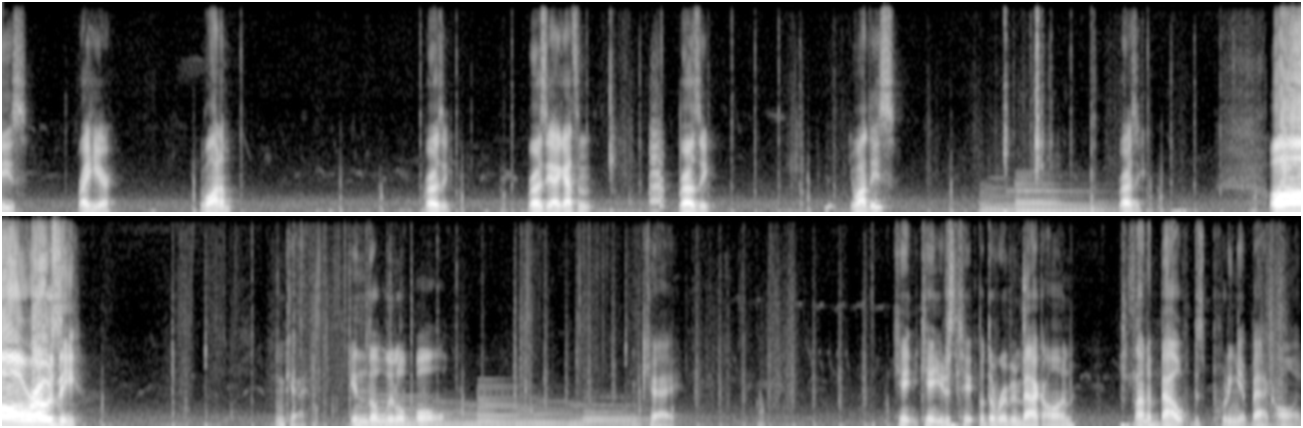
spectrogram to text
These. Right here. You want them? Rosie. Rosie, I got some... Rosie. You want these? Rosie. Oh, Rosie! Okay. In the little bowl. Okay. Can't, can't you just take, put the ribbon back on? It's not about just putting it back on.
